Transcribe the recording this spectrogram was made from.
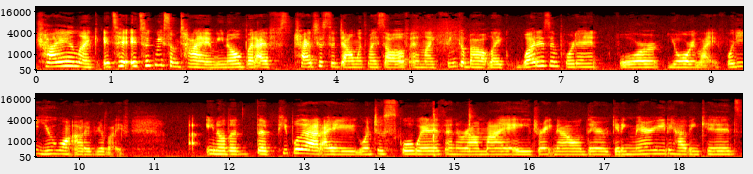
try and like it, t- it took me some time you know? But i've tried to sit down with myself and like think about like what is important for your life? What do you want out of your life you know the the people that i went to school with and around my age right now they're getting married having kids.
